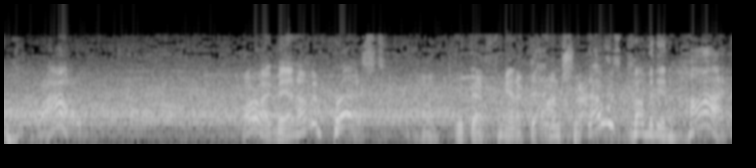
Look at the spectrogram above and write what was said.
Wow. All right, man, I'm impressed. Oh, give that fan a That, contract. that was coming in hot.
